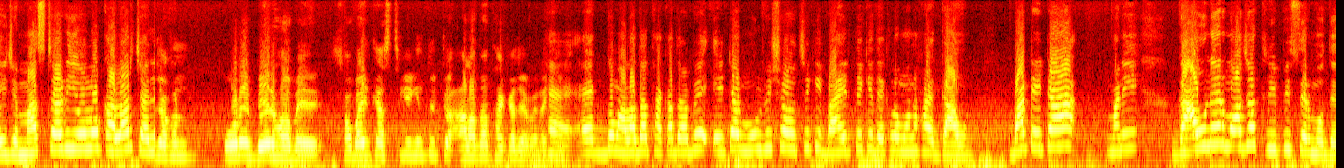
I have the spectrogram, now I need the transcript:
এই যে মাস্টার ইয়েলো কালার যখন পরে বের হবে সবার কাছ থেকে কিন্তু একটু আলাদা থাকা যাবে নাকি? হ্যাঁ একদম আলাদা থাকা যাবে। এটার মূল বিষয় হচ্ছে কি বাইরে থেকে দেখলে মনে হয় গাউন। বাট এটা মানে গাউনের মজা থ্রি পিসের মধ্যে।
